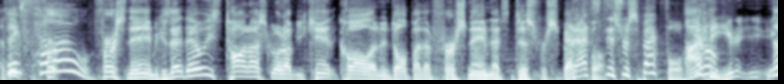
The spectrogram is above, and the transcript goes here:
I think Just hello. first name because they, they always taught us growing up you can't call an adult by their first name. That's disrespectful. That's disrespectful. I Yeah, don't- You, you can No.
